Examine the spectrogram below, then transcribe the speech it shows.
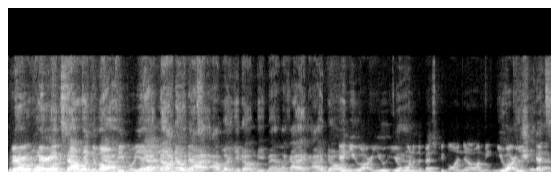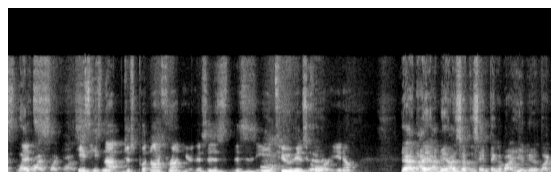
but now very very on- now we're- of all yeah, people yeah yeah, no, no dude, I, I'm a you know me, man. Like I I don't and you are you you're Yeah. one of the best people i know i mean you are you that's that. Likewise, that's likewise. he's he's not just putting on a front here. This is this is E to his Yeah. core, you know. Yeah, I, I mean, I said the same thing about you, dude. Like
